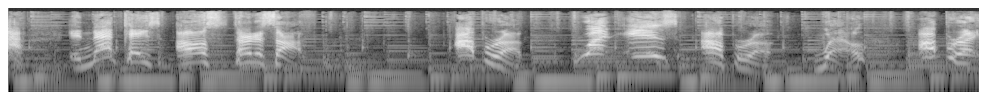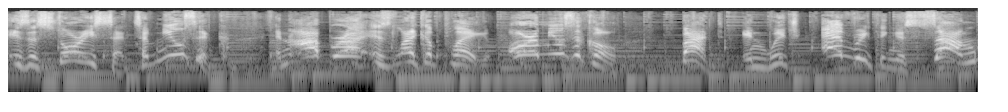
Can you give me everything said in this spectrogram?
In that case, I'll start us off. Opera. What is opera? Well, opera is a story set to music. An opera is like a play or a musical, but in which everything is sung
